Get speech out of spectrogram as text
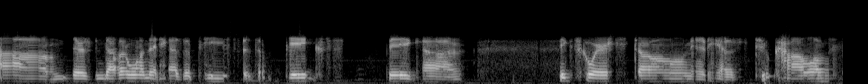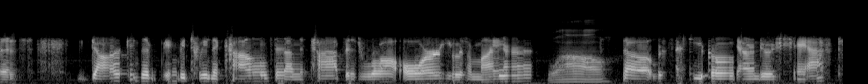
um, there's another one that has a piece that's a big, big. uh big square stone and it has two columns that's dark in the in between the columns and on the top is raw ore. He was a miner. wow So it looks like you go down to a shaft.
